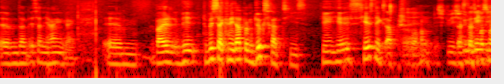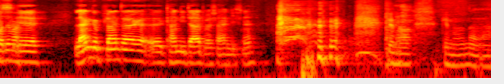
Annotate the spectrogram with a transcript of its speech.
ähm, dann ist er nicht reingegangen. Ähm, weil wir, du bist ja Kandidat beim Glücksrad, Thies. Hier, hier, ist, hier ist nichts abgesprochen. Äh, ich bin, ich Das- bin das muss richtig man immer- äh, lang geplanter äh, Kandidat wahrscheinlich, ne? genau, genau, naja.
